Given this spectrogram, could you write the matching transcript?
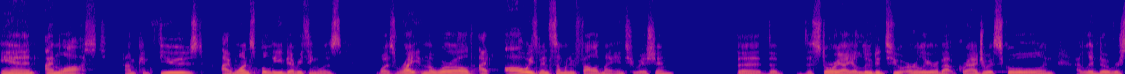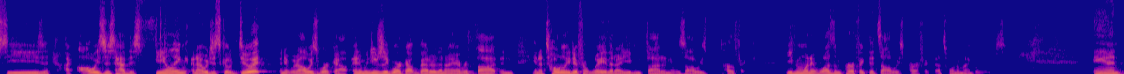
And I'm lost. I'm confused. I once believed everything was was right in the world. I'd always been someone who followed my intuition the the the story I alluded to earlier about graduate school and I lived overseas and I always just had this feeling and I would just go do it and it would always work out and it would usually work out better than I ever thought and in a totally different way that I even thought and it was always perfect even when it wasn't perfect it's always perfect. That's one of my beliefs. And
